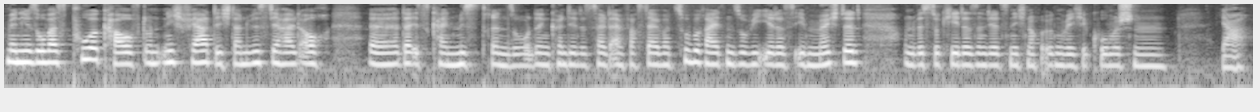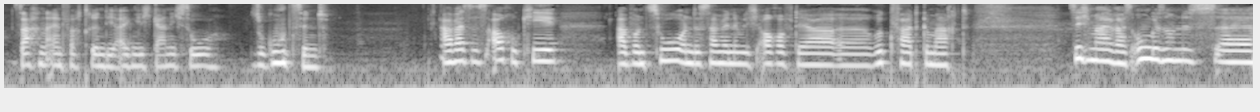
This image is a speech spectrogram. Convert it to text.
wenn ihr sowas pur kauft und nicht fertig, dann wisst ihr halt auch, äh, da ist kein Mist drin. So, dann könnt ihr das halt einfach selber zubereiten, so wie ihr das eben möchtet und wisst, okay, da sind jetzt nicht noch irgendwelche komischen, ja, Sachen einfach drin, die eigentlich gar nicht so so gut sind. Aber es ist auch okay ab und zu und das haben wir nämlich auch auf der äh, Rückfahrt gemacht, sich mal was Ungesundes äh,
